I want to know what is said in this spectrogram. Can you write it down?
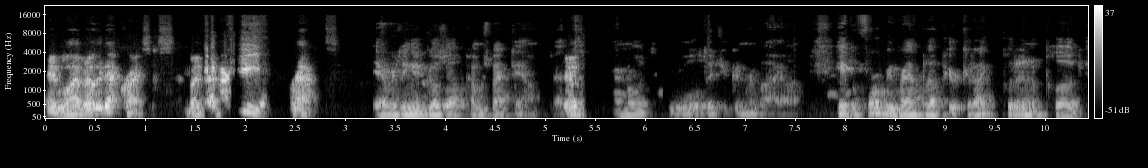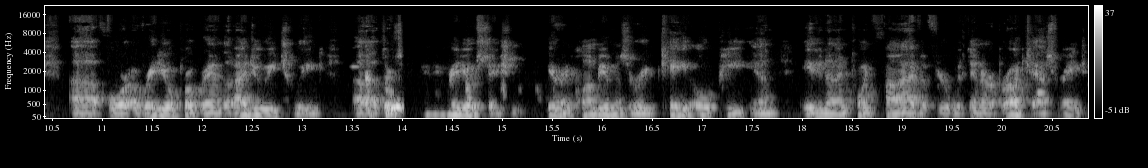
and we'll have another debt crisis. But that's what happens. Everything that goes up comes back down. That's a general rule that you can rely on. Hey, before we wrap up here, could I put in a plug uh, for a radio program that I do each week? Uh, there's a radio station here in Columbia, Missouri, KOPN 89.5 if you're within our broadcast range,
